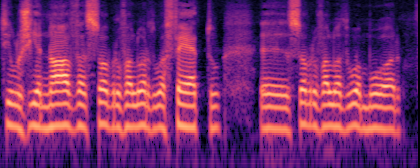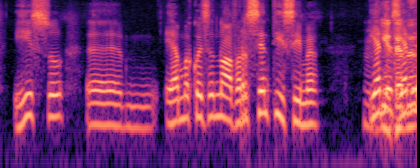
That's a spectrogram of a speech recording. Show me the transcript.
teologia nova sobre o valor do afeto, eh, sobre o valor do amor. Isso eh, é uma coisa nova, recentíssima. E, é e, até é da,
